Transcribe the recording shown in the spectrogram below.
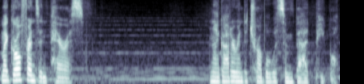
My girlfriend's in Paris. And I got her into trouble with some bad people.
